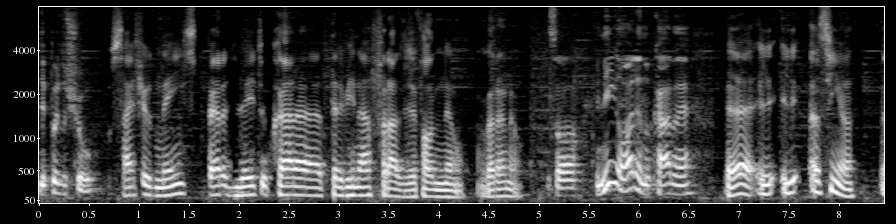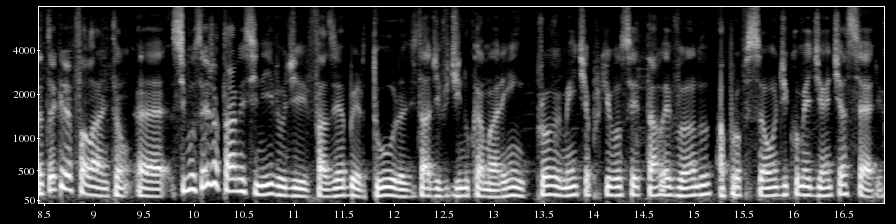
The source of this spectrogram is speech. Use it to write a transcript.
depois do show. O Seinfeld nem espera direito o cara terminar a frase, já fala, não, agora não. Só. E nem olha no cara, né? É, ele, ele, assim, ó, eu até queria falar, então, é, se você já tá nesse nível de fazer abertura, de estar tá dividindo o camarim, provavelmente é porque você tá levando a profissão de comediante a sério.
